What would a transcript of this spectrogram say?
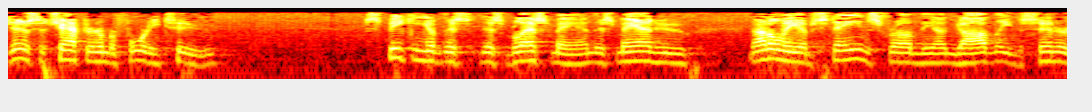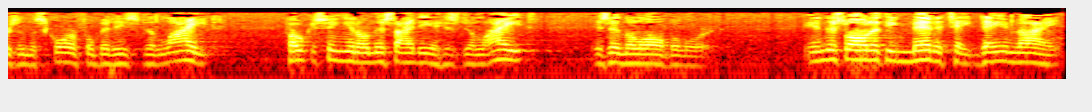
Genesis chapter number 42. Speaking of this, this blessed man, this man who not only abstains from the ungodly, the sinners, and the scornful, but his delight, focusing in on this idea, his delight is in the law of the Lord. In this law that he meditate day and night.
